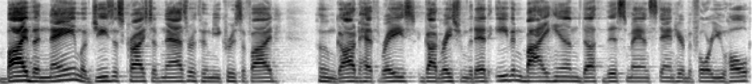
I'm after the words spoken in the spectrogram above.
By the name of Jesus Christ of Nazareth, whom ye crucified, whom God hath raised, God raised from the dead, even by him doth this man stand here before you whole.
